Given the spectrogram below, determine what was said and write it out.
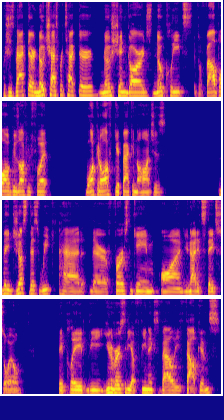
But she's back there, no chest protector, no shin guards, no cleats. If a foul ball goes off your foot, walk it off, get back in the haunches. They just this week had their first game on United States soil. They played the University of Phoenix Valley Falcons,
